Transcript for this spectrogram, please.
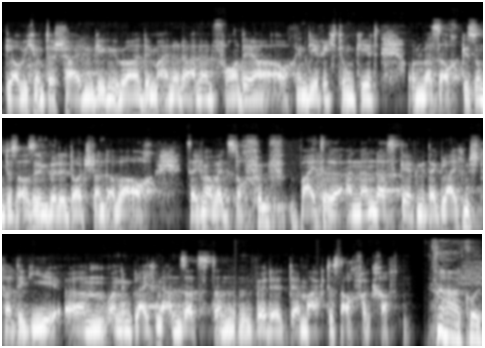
glaube ich, unterscheiden gegenüber dem einen oder anderen Fonds, der auch in die Richtung geht und was auch gesund ist. Außerdem würde Deutschland aber auch, sag ich mal, wenn es noch fünf weitere Ananders gäbe mit der gleichen Strategie ähm, und dem gleichen Ansatz, dann würde der Markt das auch verkraften. Ah, cool.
